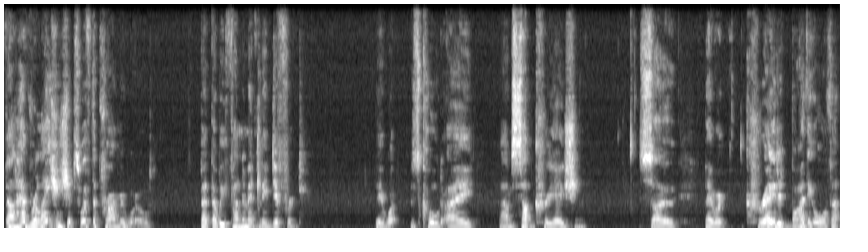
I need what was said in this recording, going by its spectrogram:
They'll have relationships with the primary world, but they'll be fundamentally different. They're what is called a um, subcreation. So they were created by the author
